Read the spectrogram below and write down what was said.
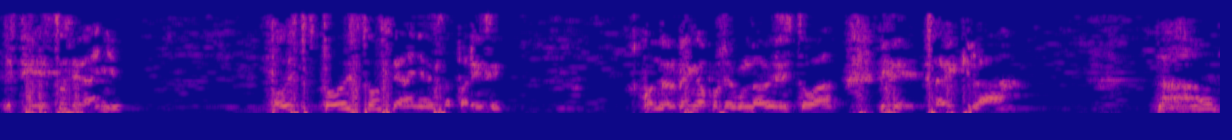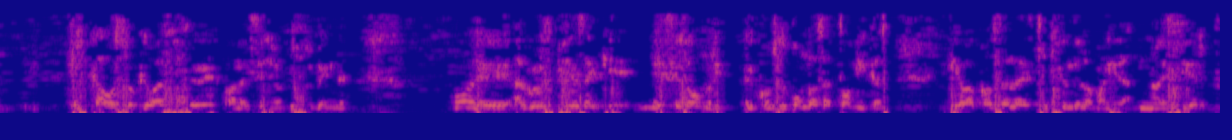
esto se daña. Todo esto, todo esto se daña, desaparece. Cuando Él venga por segunda vez, esto va. Mire, ¿sabe que la, la, el caos lo que va a suceder cuando el Señor Jesús venga? Eh, algunos piensan que es el hombre con sus bombas atómicas que va a causar la destrucción de la humanidad. No es cierto.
